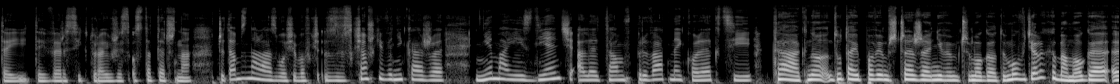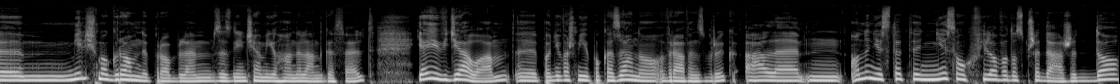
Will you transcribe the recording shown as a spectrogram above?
tej, tej wersji, która już jest ostateczna. Czy tam znalazło się, bo w, z książki wynika, że nie ma jej zdjęć, ale tam w prywatnej kolekcji Tak, no tutaj powiem szczerze, nie wiem, czy mogę o tym mówić, ale chyba mogę. Ym, Mieliśmy ogromny problem ze zdjęciami Johanny Landgefeld. Ja je widziałam, y, ponieważ mi je pokazano w Ravensbrück, ale mm, one niestety nie są chwilowo do sprzedaży. Do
